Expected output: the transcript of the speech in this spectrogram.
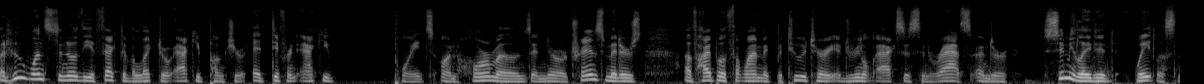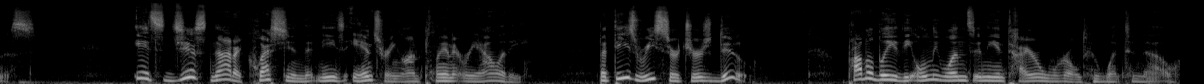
But who wants to know the effect of electroacupuncture at different acupoints on hormones and neurotransmitters of hypothalamic pituitary adrenal axis in rats under simulated weightlessness? It's just not a question that needs answering on planet reality. But these researchers do probably the only ones in the entire world who want to know.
